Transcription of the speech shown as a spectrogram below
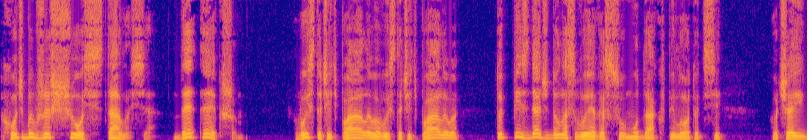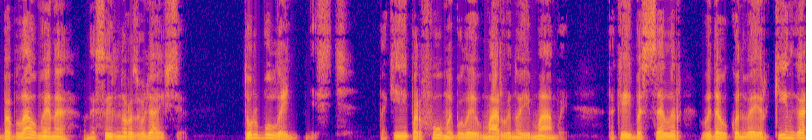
Хоч би вже щось сталося. Де екшен? Вистачить палива, вистачить палива, то піздяч до Лас-Вегасу, мудак в пілотоці. Хоча й бабла в мене не сильно розгуляєшся. Турбулентність. Такі парфуми були в Марлиної мами. Такий бестселер видав конвейер Кінга,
